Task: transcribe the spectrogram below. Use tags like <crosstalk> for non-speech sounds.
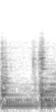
直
